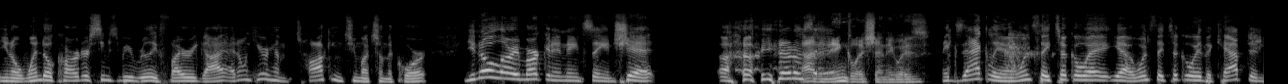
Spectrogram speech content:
you know, Wendell Carter seems to be a really fiery guy. I don't hear him talking too much on the court. You know, Lauri Markkanen ain't saying shit. Uh, you know what I'm Not saying? in English, anyways. Exactly. And once they took away, yeah, once they took away the captain,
